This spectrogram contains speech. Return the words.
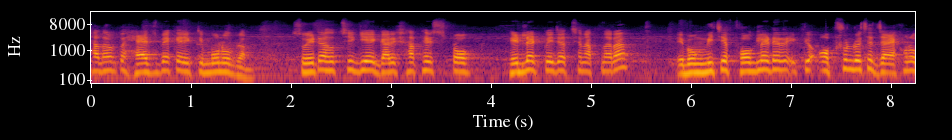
সাধারণত হ্যাচব্যাকের একটি মনোগ্রাম সো এটা হচ্ছে গিয়ে গাড়ির সাথে স্টক হেডলাইট পেয়ে যাচ্ছেন আপনারা। এবং নিচে ফগলাইটের একটি অপশন রয়েছে যা এখনও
